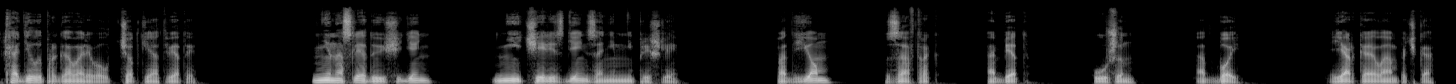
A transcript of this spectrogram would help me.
Ходил и проговаривал четкие ответы. Ни на следующий день, ни через день за ним не пришли. Подъем, завтрак, обед, ужин, отбой. Яркая лампочка,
